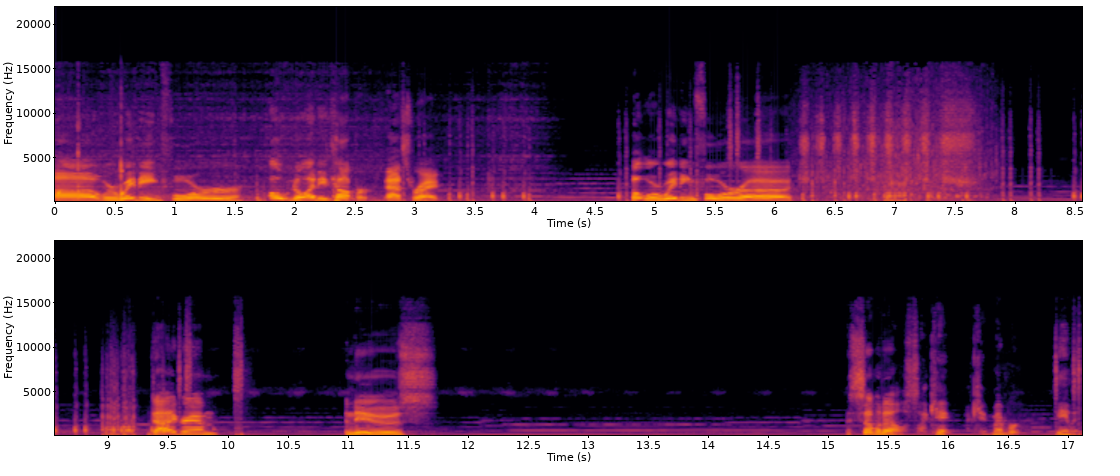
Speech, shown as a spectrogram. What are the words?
uh, we're waiting for... Oh, no, I need copper. That's right. But we're waiting for, uh... Diagram? News. Someone else. I can't, I can't remember. Damn it.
